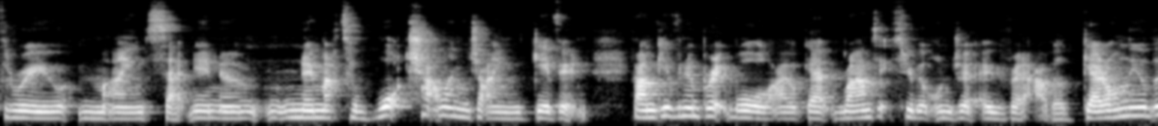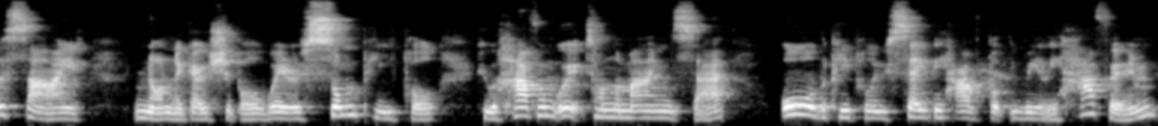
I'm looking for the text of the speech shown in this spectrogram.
through mindset. You know, no matter what challenge I'm given, if I'm given a brick wall, I'll get round it, through it, under it, over it. I will get on the other side, non negotiable. Whereas some people who haven't worked on the mindset, or the people who say they have but they really haven't,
